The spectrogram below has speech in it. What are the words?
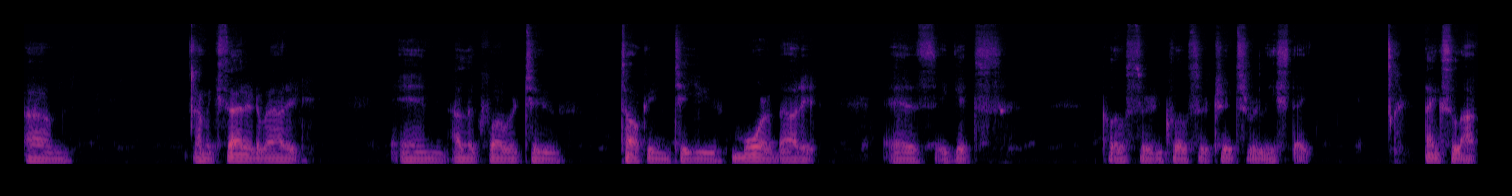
Um, I'm excited about it, and I look forward to talking to you more about it as it gets closer and closer to its release date. Thanks a lot.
